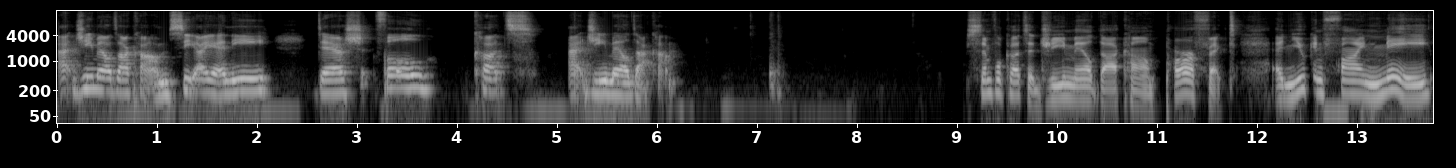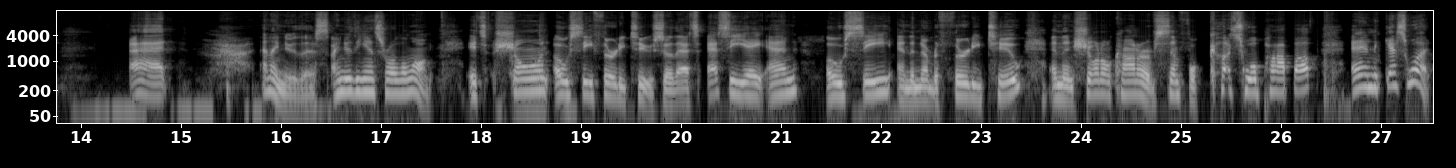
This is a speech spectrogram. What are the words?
at gmail.com. C I N E dash full cuts at gmail.com. Simplecuts at gmail.com. Perfect. And you can find me at and I knew this. I knew the answer all along. It's Sean OC32. So that's S E A N O C and the number 32. And then Sean O'Connor of Cine-ful Cuts will pop up. And guess what?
